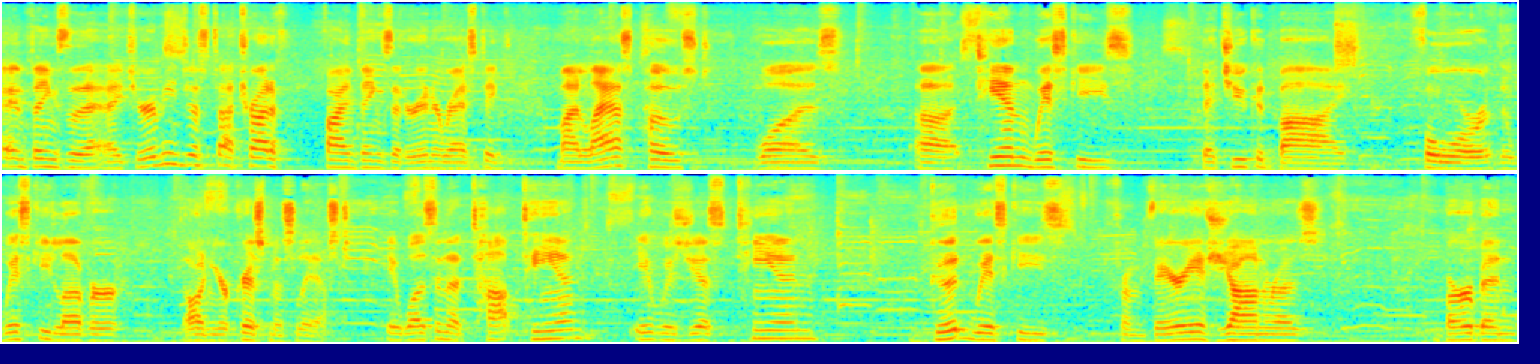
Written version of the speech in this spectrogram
and things of that nature. I mean, just I try to find things that are interesting. My last post was uh, 10 whiskeys that you could buy for the whiskey lover on your Christmas list. It wasn't a top 10, it was just 10 good whiskeys from various genres bourbon,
